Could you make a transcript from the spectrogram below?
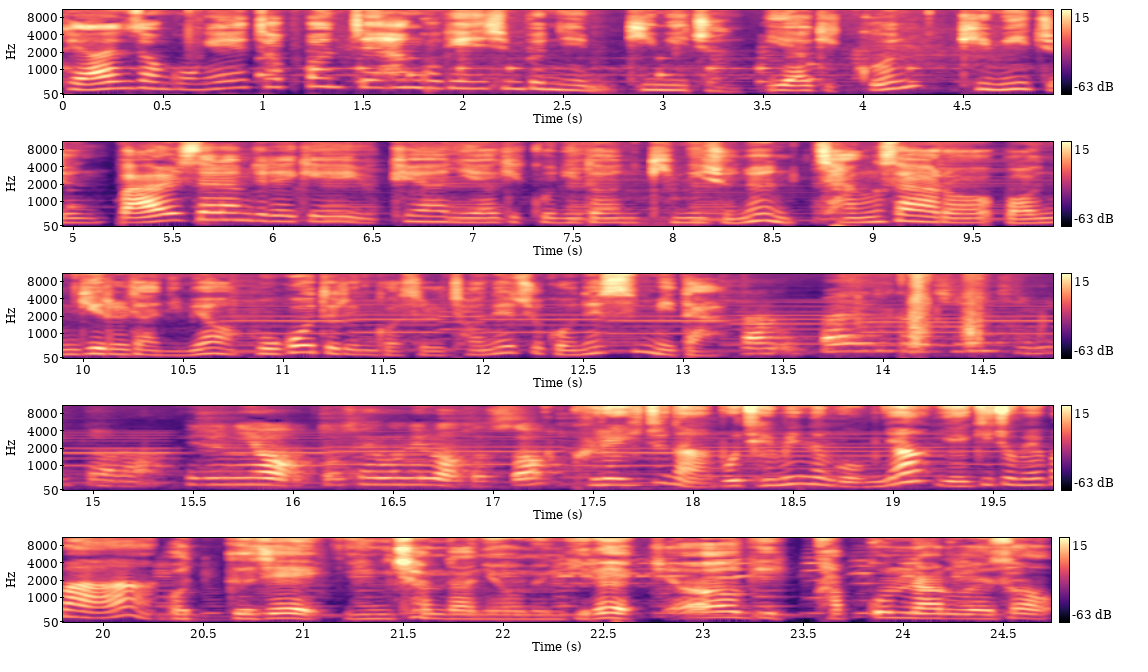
대한성공의 첫 번째 한국인 신부님 김희준 이야기꾼 김희준 마을 사람들에게 유쾌한 이야기꾼이던 김희준은 장사하러 먼 길을 다니며 보고 들은 것을 전해주곤 했습니다. 난 오빠 얘기가 제일 재밌더라. 혜준이 형, 또 새로운 일은 없었어? 그래 희준아 뭐 재밌는 거 없냐? 얘기 좀 해봐 엊그제 인천 다녀오는 길에 저기 갑꽃나루에서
